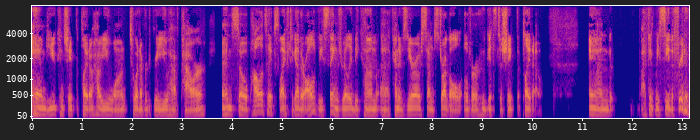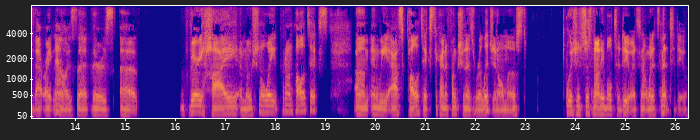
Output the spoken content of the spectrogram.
And you can shape the Play Doh how you want to whatever degree you have power. And so politics, life together, all of these things really become a kind of zero sum struggle over who gets to shape the Play Doh. And I think we see the fruit of that right now is that there's a very high emotional weight put on politics. Um, and we ask politics to kind of function as religion almost, which it's just not able to do. It's not what it's meant to do.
